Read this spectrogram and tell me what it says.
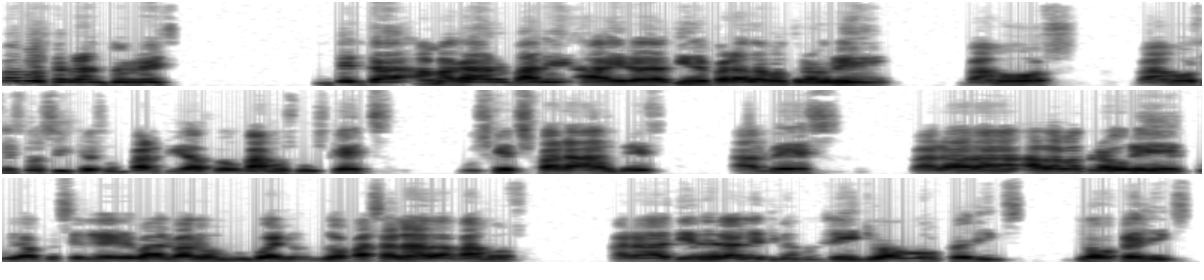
vamos Ferran Torres, intenta amagar, vale, ahí la tiene para Dama Traoré, vamos, Vamos, esto sí que es un partidazo. Vamos, Busquets. Busquets para Alves. Alves para Adama Traoré. Cuidado que se le va el balón. Bueno, no pasa nada. Vamos. Ahora tiene el Atlético de Madrid. Joao Félix. Joao Félix.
